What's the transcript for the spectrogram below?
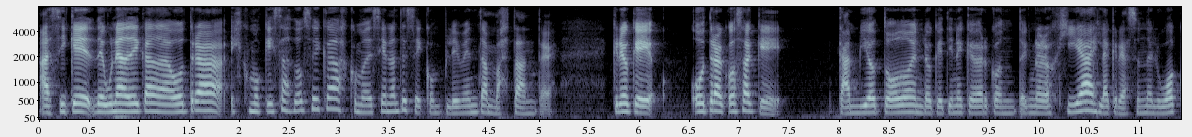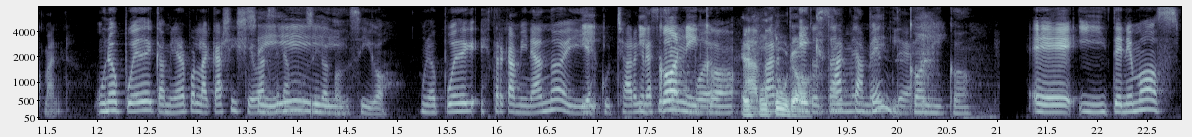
Así que de una década a otra, es como que esas dos décadas, como decían antes, se complementan bastante. Creo que otra cosa que cambió todo en lo que tiene que ver con tecnología es la creación del Walkman. Uno puede caminar por la calle y llevarse la música consigo. Uno puede estar caminando y, Y- escuchar gracias a icónico. poder- El aparte, futuro. Exactamente. icónico. Eh, y tenemos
